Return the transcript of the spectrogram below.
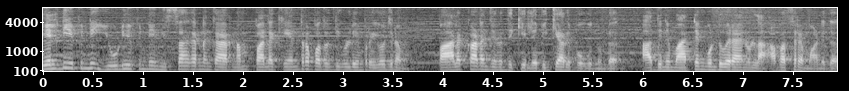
എൽ ഡി എഫിന്റെ യു ഡി എഫിന്റെ നിസ്സഹകരണം കാരണം പല കേന്ദ്ര പദ്ധതികളുടെയും പ്രയോജനം പാലക്കാടൻ ജനതയ്ക്ക് ലഭിക്കാതെ പോകുന്നുണ്ട്. അതിന് മാറ്റം കൊണ്ടുവരാനുള്ള അവസരമാണിത്.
